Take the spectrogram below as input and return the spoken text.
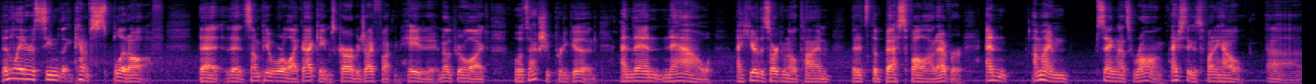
Then later it seemed like it kind of split off. That that some people were like, that game's garbage, I fucking hated it. And other people were like, well, it's actually pretty good. And then now I hear this argument all the time that it's the best Fallout ever. And I'm not even saying that's wrong. I just think it's funny how uh,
